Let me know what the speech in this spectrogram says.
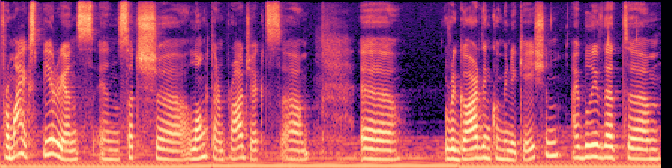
from my experience in such uh, long-term projects um, uh, regarding communication, I believe that um,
